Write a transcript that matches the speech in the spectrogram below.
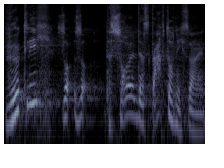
Wirklich? So, so, das soll, das darf doch nicht sein.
